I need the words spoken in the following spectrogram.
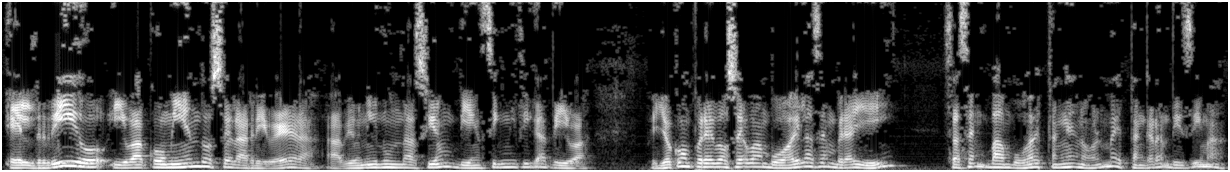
el río iba comiéndose la ribera, había una inundación bien significativa. Pues yo compré 12 bambúas y las sembré allí. Esas bambúas están enormes, están grandísimas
